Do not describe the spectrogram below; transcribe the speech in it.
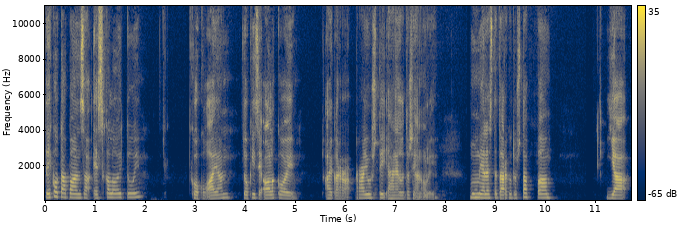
tekotapansa eskaloitui koko ajan. Toki se alkoi aika rajusti ja hänellä tosiaan oli mun mielestä tarkoitus tappaa. Ja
